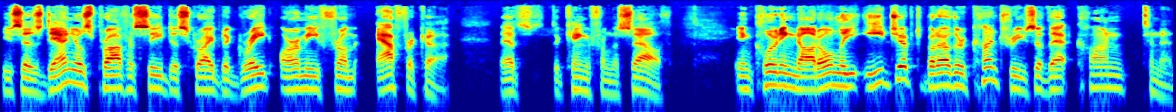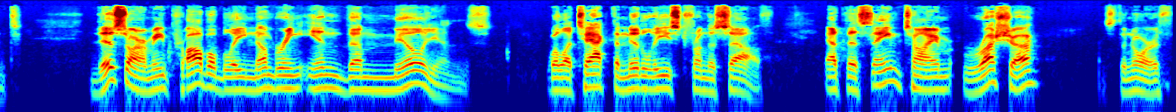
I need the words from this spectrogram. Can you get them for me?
He says Daniel's prophecy described a great army from Africa. That's the king from the south, including not only Egypt, but other countries of that continent. This army, probably numbering in the millions, will attack the Middle East from the south. At the same time, Russia, that's the north,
